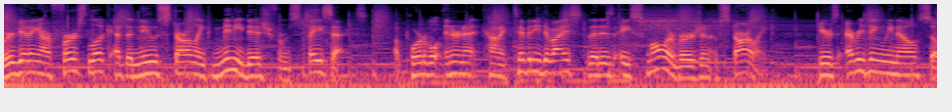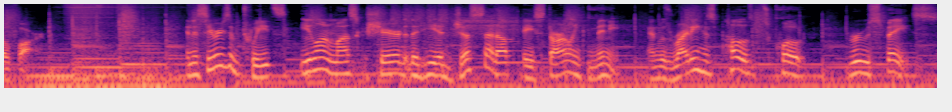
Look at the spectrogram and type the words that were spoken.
We're getting our first look at the new Starlink mini dish from SpaceX, a portable internet connectivity device that is a smaller version of Starlink. Here's everything we know so far. In a series of tweets, Elon Musk shared that he had just set up a Starlink Mini and was writing his posts, quote, through space.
